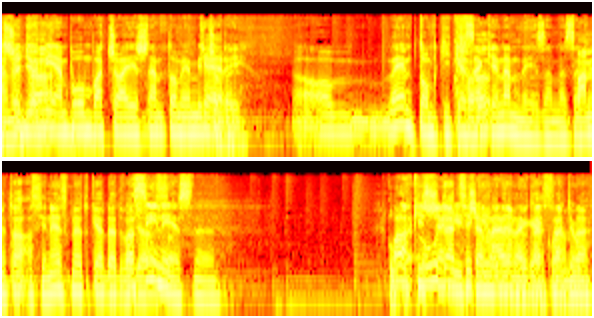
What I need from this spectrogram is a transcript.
és hogy ő a milyen bombacsaj, és nem tudom én micsoda. A, nem tudom kik Sorol- ezek, én nem nézem ezeket. Mármint a, a színésznőt kérded? a Vagy színésznő. Valaki Ú, de segítsen, már öregek vagyunk.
